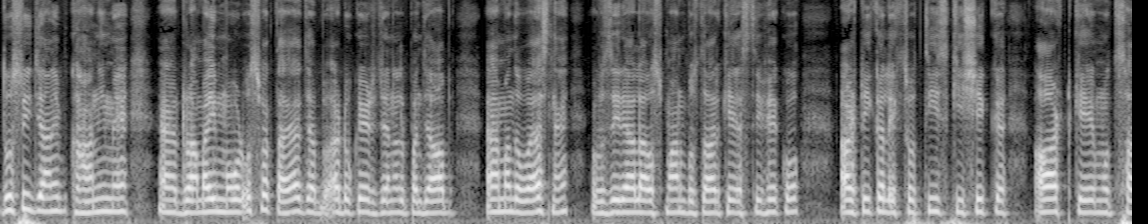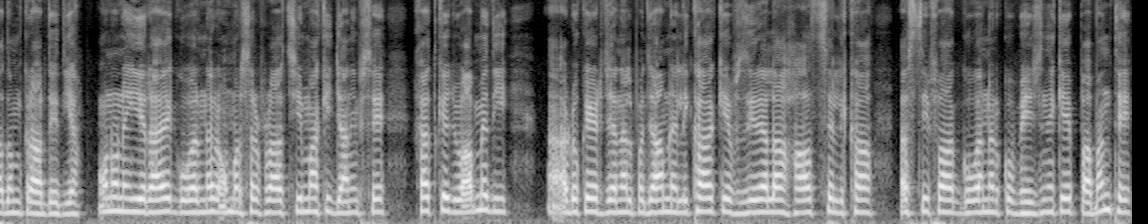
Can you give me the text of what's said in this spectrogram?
دوسری جانب کہانی میں ڈرامائی موڑ اس وقت آیا جب ایڈوکیٹ جنرل پنجاب احمد اویس نے وزیر اعلیٰ عثمان بزدار کے استعفے کو آرٹیکل ایک سو تیس کی شک آٹھ کے متصادم قرار دے دیا۔ انہوں نے یہ رائے گورنر عمر سرفراز چیمہ کی جانب سے خط کے جواب میں دی۔ ایڈوکیٹ جنرل پنجاب نے لکھا کہ وزیر اعلیٰ ہاتھ سے لکھا استعفیٰ گورنر کو بھیجنے کے پابند تھے،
